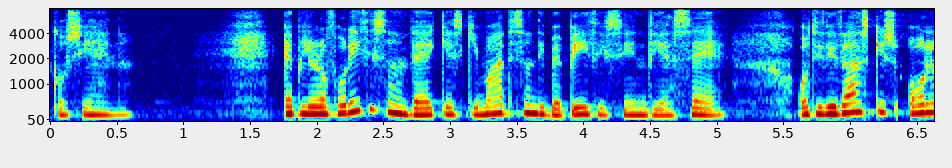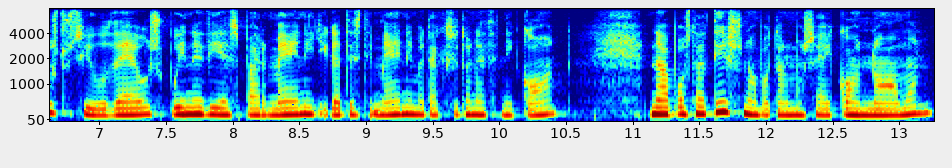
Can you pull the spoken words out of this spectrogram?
21. Επληροφορήθησαν δε και σχημάτισαν την πεποίθηση διασέ ότι διδάσκεις όλους τους Ιουδαίους που είναι διεσπαρμένοι και κατεστημένοι μεταξύ των εθνικών να αποστατήσουν από τον Μωσαϊκό νόμον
